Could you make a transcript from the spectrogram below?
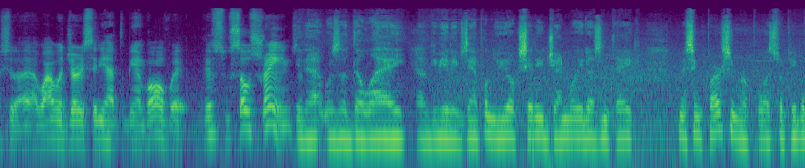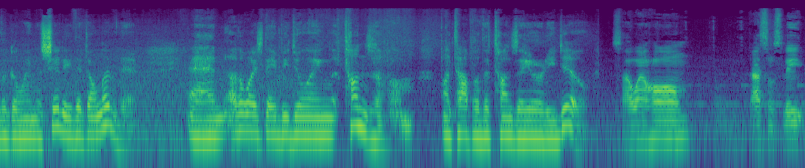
Should, uh, why would Jersey City have to be involved with? This was so strange. That was a delay. I'll give you an example. New York City generally doesn't take missing person reports for people that go in the city that don't live there. And otherwise, they'd be doing tons of them on top of the tons they already do. So I went home, got some sleep,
